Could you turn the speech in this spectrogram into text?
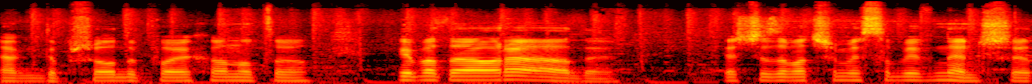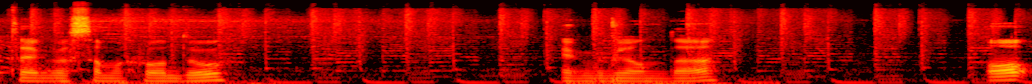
Jak do przodu pojechał, no to Chyba dał radę. Jeszcze zobaczymy sobie wnętrze tego samochodu. Jak wygląda. O,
